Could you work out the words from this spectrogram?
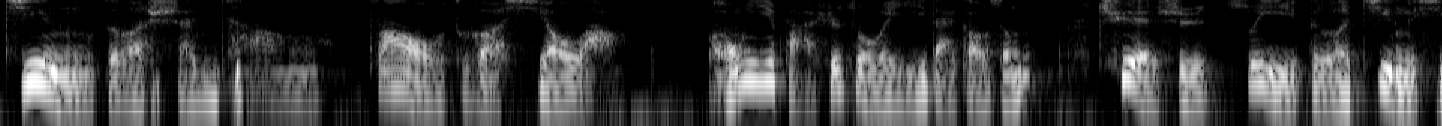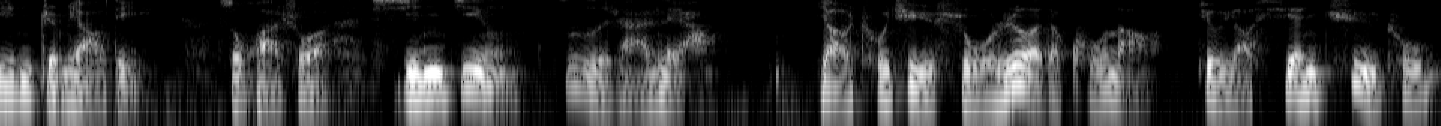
静则神藏，躁则消亡。”弘一法师作为一代高僧，却是最得静心之妙地。俗话说：“心静自然凉。”要除去暑热的苦恼。就要先去除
